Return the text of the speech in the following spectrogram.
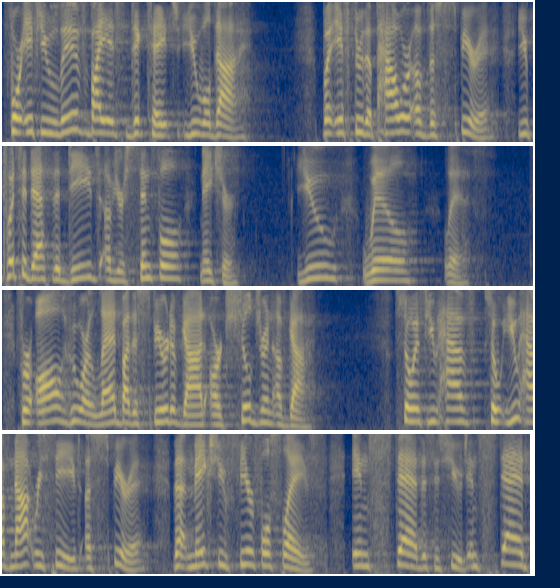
For if you live by its dictates, you will die. But if through the power of the Spirit you put to death the deeds of your sinful nature, you will live. For all who are led by the Spirit of God are children of God. So if you have so you have not received a spirit that makes you fearful slaves. Instead, this is huge. Instead,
